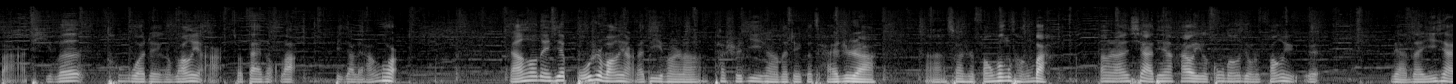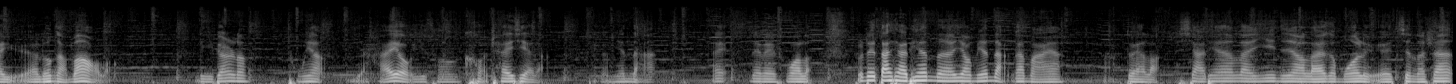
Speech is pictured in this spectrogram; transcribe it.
把体温通过这个网眼就带走了，比较凉快。然后那些不是网眼的地方呢，它实际上的这个材质啊，啊算是防风层吧。当然夏天还有一个功能就是防雨，免得一下雨轮感冒了。里边呢，同样也还有一层可拆卸的这个棉胆。哎，那位说了，说这大夏天的要棉胆干嘛呀？啊，对了，夏天万一您要来个摩旅进了山，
